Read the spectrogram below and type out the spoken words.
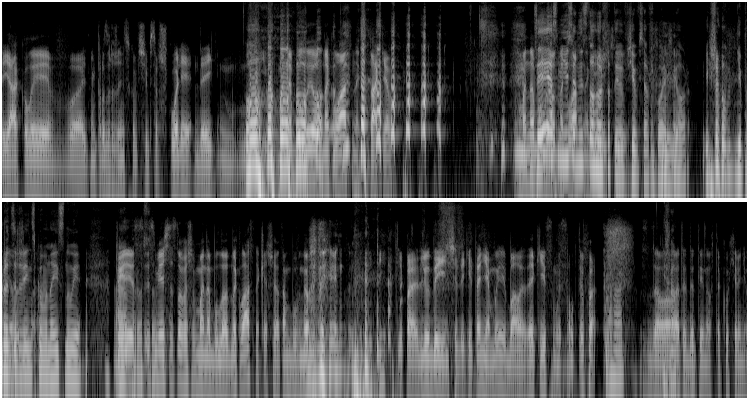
Я коли в Дніпродзержинську вчився в школі, де в мене були однокласники. Так, я. В мене Це були я сміюся не з того, що ти вчився в школі, Єгор. І що в Дніпродзержинську вона існує. А, Ти с- просто- смієшся з того, що в мене були однокласники, що я там був не один. Такі, Типа, люди інші такі, та ні, ми їбали, який смисл, типа, Ага. здавати дитину в таку херню.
